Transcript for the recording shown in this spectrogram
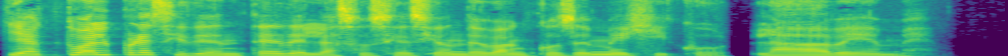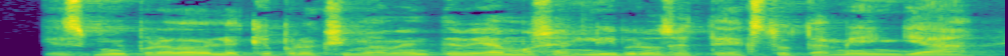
y actual presidente de la Asociación de Bancos de México, la ABM. Es muy probable que próximamente veamos en libros de texto también ya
